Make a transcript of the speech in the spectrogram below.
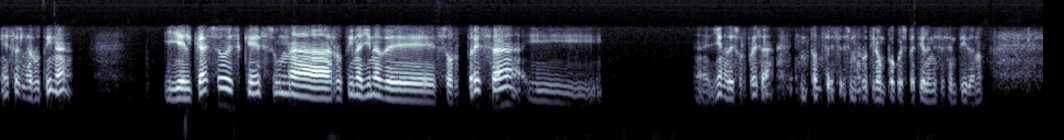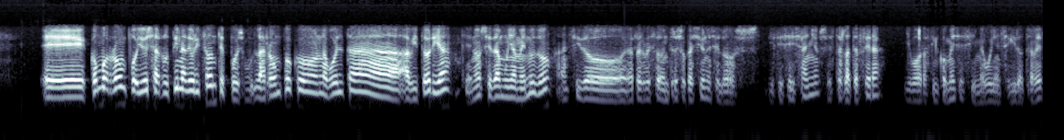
Esa es la rutina y el caso es que es una rutina llena de sorpresa y eh, llena de sorpresa, entonces es una rutina un poco especial en ese sentido, ¿no? Eh, ¿Cómo rompo yo esa rutina de horizonte? Pues la rompo con la vuelta a Vitoria, que no se da muy a menudo. Han sido, he regresado en tres ocasiones en los 16 años. Esta es la tercera. Llevo ahora cinco meses y me voy enseguida otra vez.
